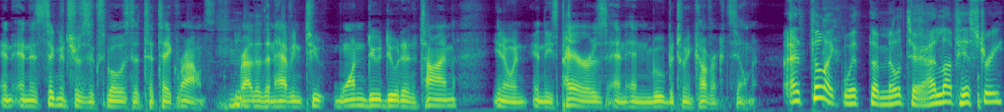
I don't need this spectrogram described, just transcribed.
and, and his signature is exposed to, to take rounds rather than having two one dude do it at a time, you know, in, in these pairs and, and move between cover and concealment. I feel like with the military, I love history,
